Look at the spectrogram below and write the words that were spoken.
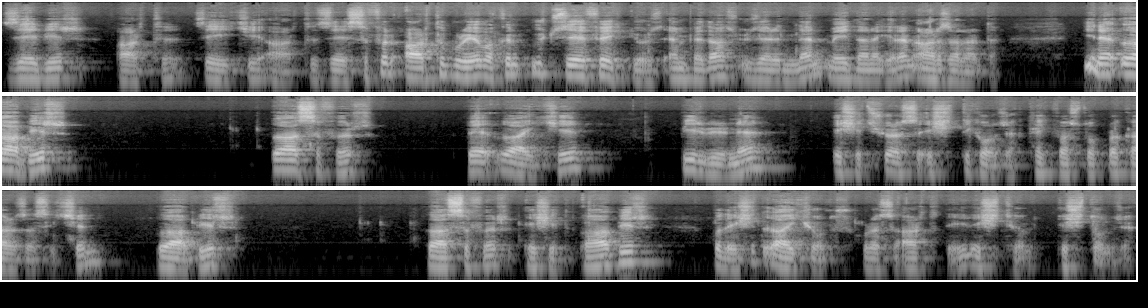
Z1 artı Z2 artı Z0 artı buraya bakın 3 ZF ekliyoruz. Empedans üzerinden meydana gelen arızalarda. Yine IA1 IA0 ve IA2 birbirine eşit. Şurası eşitlik olacak. Tek faz toprak arızası için IA1 IA0 eşit IA1 bu da eşit IA2 olur. Burası artı değil eşit, eşit olacak.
